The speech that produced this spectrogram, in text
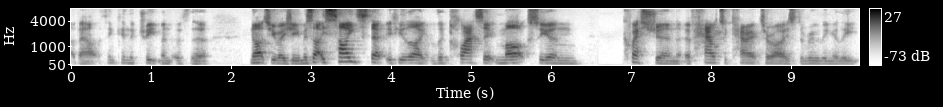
about I think in the treatment of the Nazi regime is that I sidestep, if you like, the classic Marxian question of how to characterize the ruling elite,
